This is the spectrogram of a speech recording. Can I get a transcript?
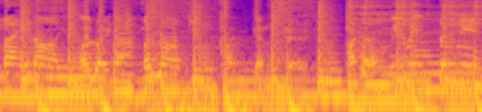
ไม่น้อยอร่อยนะมาลองกินผักกันเถอะผักละมีวิตามิน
